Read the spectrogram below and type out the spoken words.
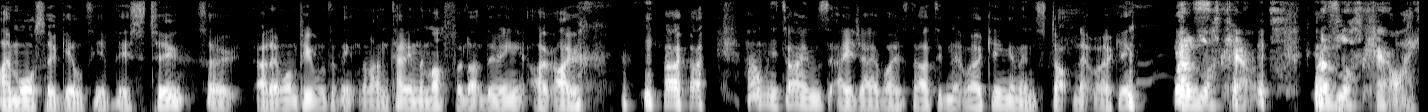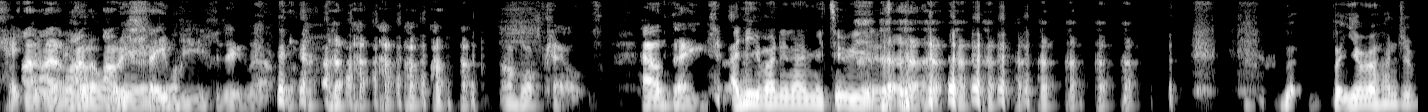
I'm also guilty of this too. So I don't want people to think that I'm telling them off for not doing it. I, I, how many times, AJ, have I started networking and then stopped networking? I've lost count. I've lost count. Oh, I hate doing I, this. I, I I was ashamed of you for doing that. I've lost count. How dare you? And you've only known me two years. but but you're 100%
